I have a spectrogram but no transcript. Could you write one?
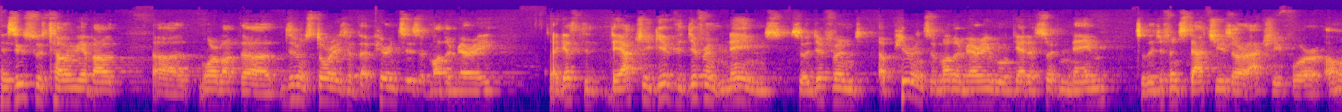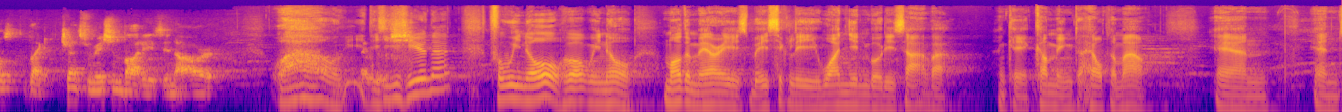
Jesus was telling me about uh, more about the different stories of the appearances of Mother Mary. I guess the, they actually give the different names, so a different appearance of Mother Mary will get a certain name. So the different statues are actually for almost like transformation bodies in our Wow, did you hear that? For we know what we know, Mother Mary is basically Guan Yin Bodhisattva, okay, coming to help them out. And, and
